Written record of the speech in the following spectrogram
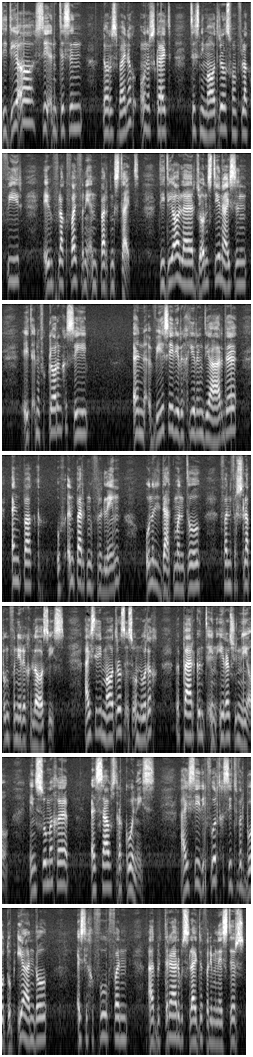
Die DA sê intussen daar is weinig onderscheid tussen die maatregels van vlak 4 en vlak 5 van die inperkingstijd. Die DA-leier John Steenhuisen het in een verklaring gesê in wees die regering die harde inpak of inperking verleng onder die dekmantel van die verslapping van die regulaties. Hy sê die maatregels is onnodig, beperkend en irrationeel en sommige is selfs draconies. Hy sê die voortgesiete verbod op e-handel is die gevolg van arbitraire besluite van die ministers,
